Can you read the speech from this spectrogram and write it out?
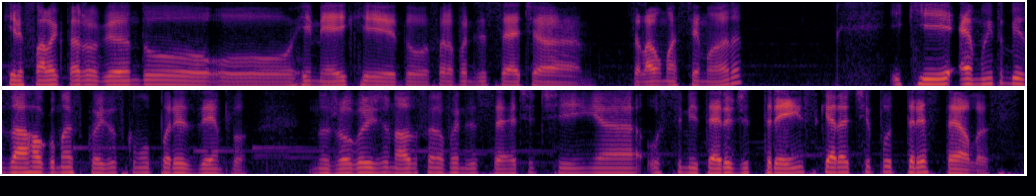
que ele fala que está jogando o remake do Final Fantasy VII há, sei lá, uma semana. E que é muito bizarro algumas coisas, como por exemplo, no jogo original do Final Fantasy VII tinha o cemitério de trens que era tipo três telas.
